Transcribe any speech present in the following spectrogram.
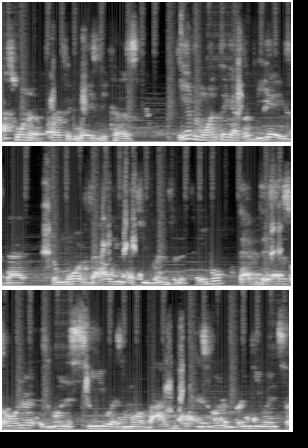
that's one of the perfect ways because even one thing as a VA is that the more value that you bring to the table, that business owner is going to see you as more valuable and is going to bring you into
